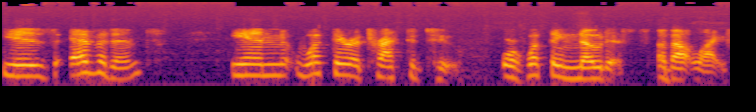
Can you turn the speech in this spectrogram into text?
is evident in what they're attracted to or what they notice about life.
